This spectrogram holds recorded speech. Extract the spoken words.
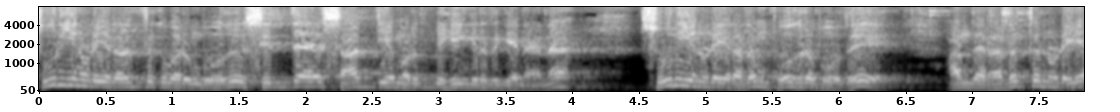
சூரியனுடைய ரதத்துக்கு வரும்போது சித்த சாத்திய மருத்பிகிங்கிறதுக்கு என்னன்னா சூரியனுடைய ரதம் போகிற போது அந்த ரதத்தினுடைய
